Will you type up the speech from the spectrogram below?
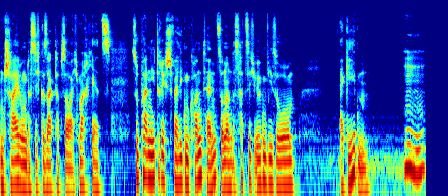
Entscheidung, dass ich gesagt habe, so, ich mache jetzt super niedrigschwelligen Content, sondern das hat sich irgendwie so ergeben. Hm.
